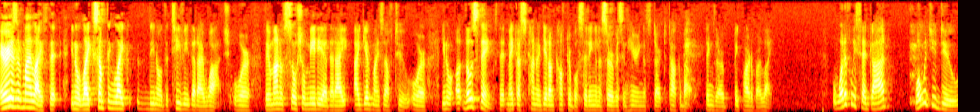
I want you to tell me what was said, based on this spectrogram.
areas of my life that, you know, like something like, you know, the TV that I watch or the amount of social media that I, I give myself to or you know, uh, those things that make us kind of get uncomfortable sitting in a service and hearing us start to talk about things that are a big part of our life. But what if we said, God, what would you do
